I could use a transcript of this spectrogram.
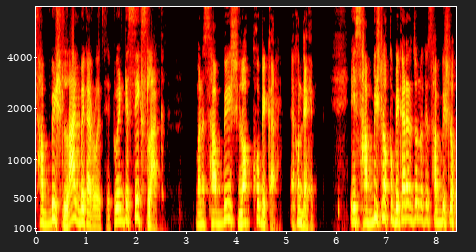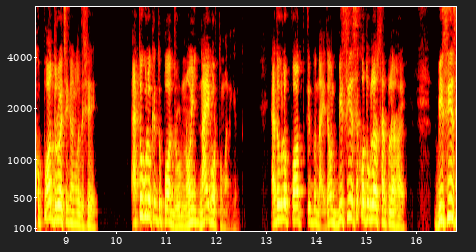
ছাব্বিশ লাখ বেকার রয়েছে টোয়েন্টি সিক্স লাখ। মানে ছাব্বিশ লক্ষ বেকার। এখন দেখেন, এই ছাব্বিশ লক্ষ বেকারের জন্য কি ছাব্বিশ লক্ষ পদ রয়েছে বাংলাদেশে? এতগুলো কিন্তু পদ নয়, নাই বর্তমানে কিন্তু। এতগুলো পদ কিন্তু নাই। যেমন বিসিএস কতগুলো সার্কুলার হয়? বিসিএস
